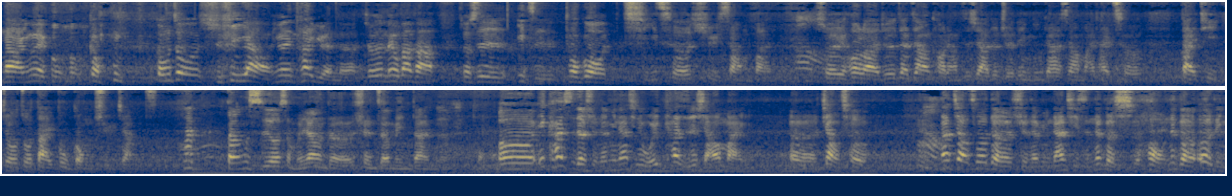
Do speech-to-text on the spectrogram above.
那因为工工作需要，因为太远了，就是没有办法，就是一直透过骑车去上班，所以后来就是在这样考量之下，就决定应该是要买台车代替，就做代步工具这样子。那当时有什么样的选择名单呢？呃，一开始的选择名单，其实我一开始是想要买呃轿车。那轿车的选择名单，其实那个时候，那个二零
